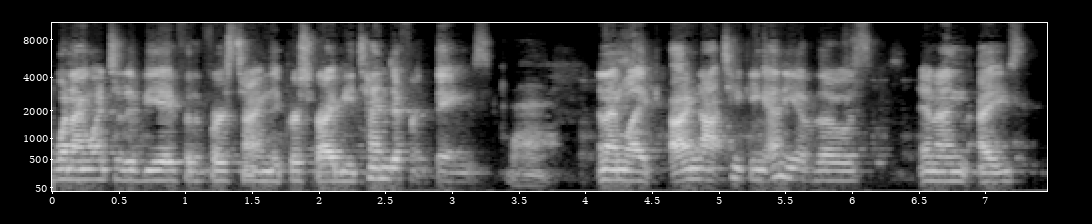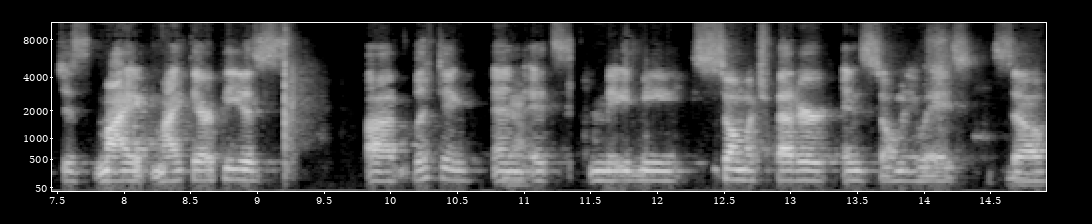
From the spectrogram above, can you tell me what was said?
when I went to the VA for the first time, they prescribed me 10 different things. Wow. And I'm like, I'm not taking any of those. And then I just, my, my therapy is uh, lifting and Yeah. it's made me so much better in so many ways. So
